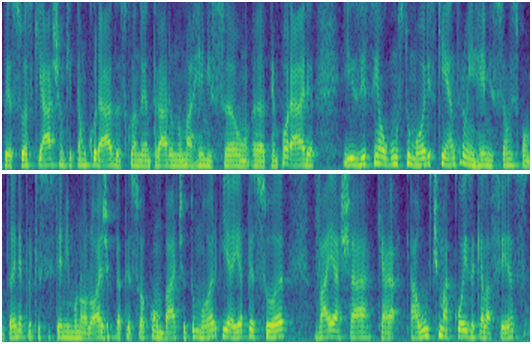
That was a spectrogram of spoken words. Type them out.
Pessoas que acham que estão curadas quando entraram numa remissão uh, temporária. E existem alguns tumores que entram em remissão espontânea porque o sistema imunológico da pessoa combate o tumor e aí a pessoa vai achar que a, a última coisa que ela fez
